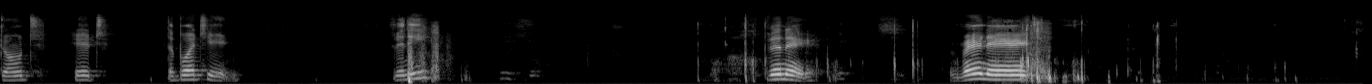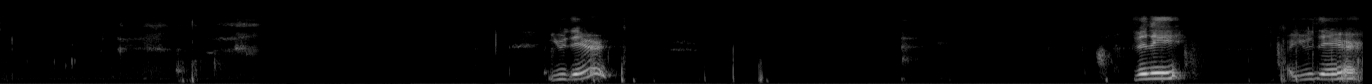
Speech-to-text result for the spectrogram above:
Don't hit the button. Vinny? Vinny. Vinny. You there? Vinny? Are you there?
